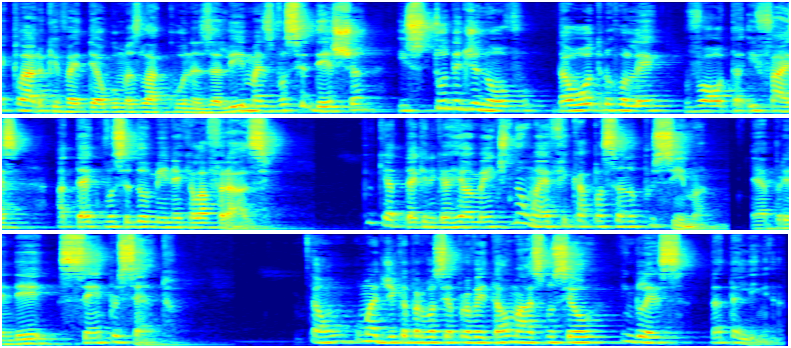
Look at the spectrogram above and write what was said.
É claro que vai ter algumas lacunas ali, mas você deixa, estuda de novo, dá outro rolê, volta e faz até que você domine aquela frase. Porque a técnica realmente não é ficar passando por cima, é aprender 100%. Então, uma dica para você aproveitar ao máximo o seu inglês da telinha.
